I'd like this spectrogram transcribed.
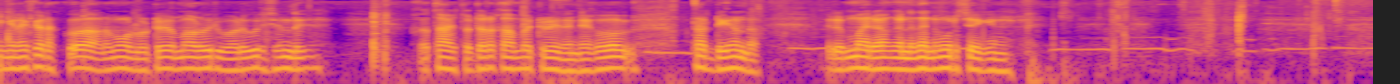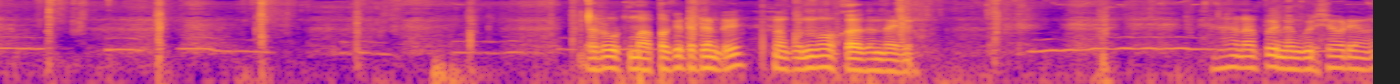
ഇങ്ങനെ കിടക്കുക ആടെ മുകളിലോട്ട് വരുമ്പോൾ അവിടെ ഒരുപാട് കുരിശുണ്ട്. താഴത്തോട്ട് ഇറക്കാൻ പറ്റില്ല ഇതിന്റെയൊക്കെ തടി കണ്ട. ഒരു മരം അങ്ങനെ തന്നെ മുറിച്ചേക്കാണ്. റൂട്ട് മാപ്പൊക്കെ ഇട്ടിട്ടുണ്ട്. നമുക്കൊന്ന് നോക്കാതെ എന്തായാലും പിന്നെ കുരിശ് അവിടെയാണ്.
